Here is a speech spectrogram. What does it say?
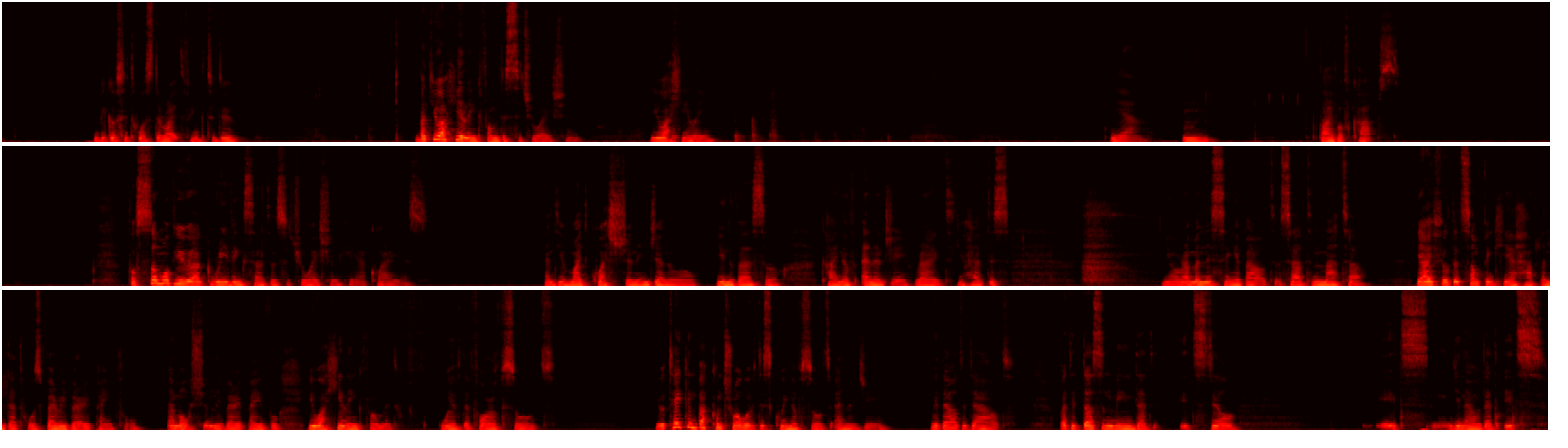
because it was the right thing to do. But you are healing from this situation. You are healing. Yeah. Mm. Five of Cups. For some of you, you are grieving certain situation here, Aquarius and you might question in general universal kind of energy right? You have this you're reminiscing about a certain matter. Yeah i feel that something here happened that was very very painful emotionally very painful. You are healing from it with the four of swords. You're taking back control with this queen of swords energy without a doubt. But it doesn't mean that it's still it's you know that it's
